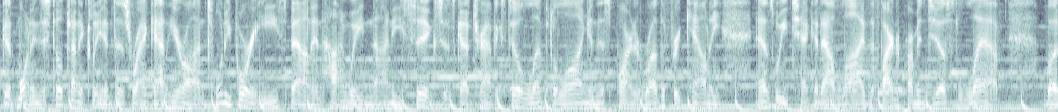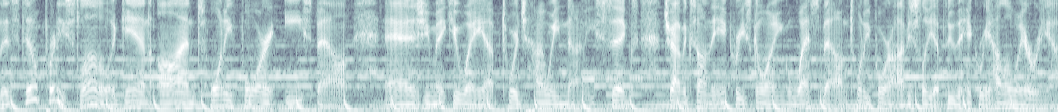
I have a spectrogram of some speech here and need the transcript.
Good morning. They're still trying to clean up this wreck out here on 24 eastbound and Highway 96. It's got traffic still limping along in this part of Rutherford County as we check it out live. The fire department just left, but it's still pretty slow again on 24 eastbound as you make your way up towards Highway 96. Traffic's on the increase going westbound. 24 obviously up through the Hickory Hollow area.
